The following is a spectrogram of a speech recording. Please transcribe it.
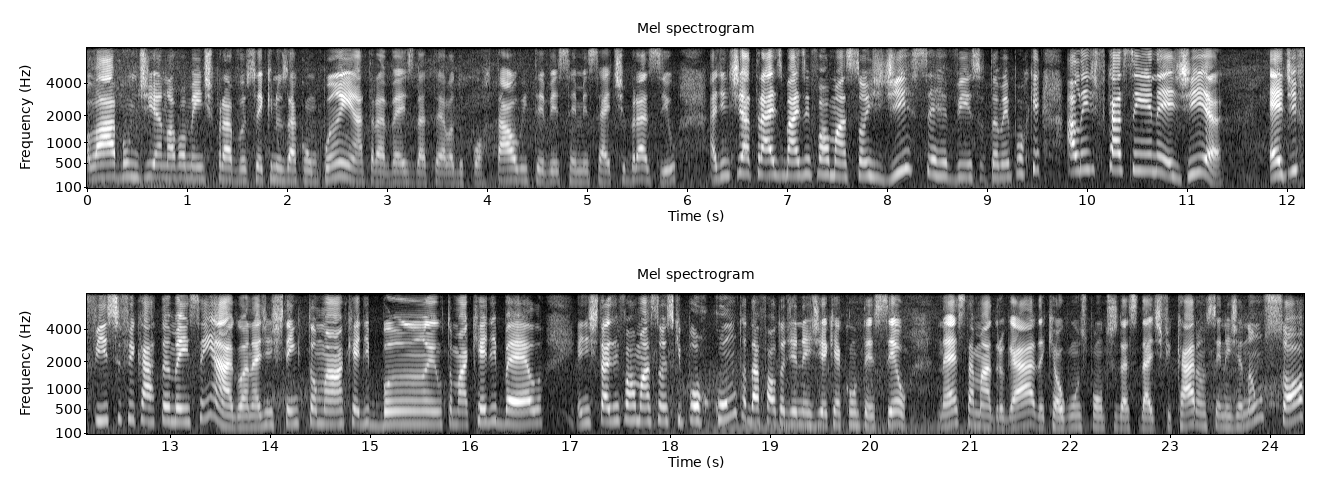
Olá, bom dia novamente para você que nos acompanha através da tela do portal ITV CM7 Brasil. A gente já traz mais informações de serviço também, porque além de ficar sem energia, é difícil ficar também sem água, né? A gente tem que tomar aquele banho, tomar aquele belo. A gente traz informações que por conta da falta de energia que aconteceu nesta madrugada, que alguns pontos da cidade ficaram sem energia, não só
